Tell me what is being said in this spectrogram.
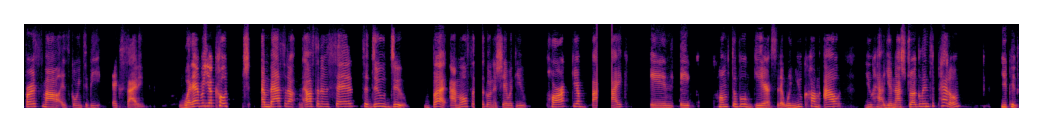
first mile is going to be exciting. Whatever your coach, Ambassador Austin said to do, do. But I'm also going to share with you park your bike in a comfortable gear so that when you come out, you have you're not struggling to pedal. You could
